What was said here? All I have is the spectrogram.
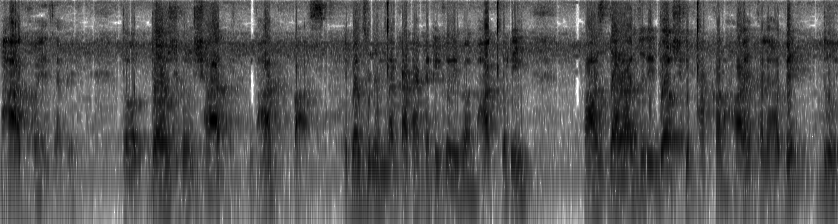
ভাগ হয়ে যাবে। তো দশ গুণ সাত ভাগ পাঁচ। এবার যদি আমরা কাটাকাটি করি বা ভাগ করি, পাঁচ দ্বারা যদি দশকে ভাগ করা হয়, তাহলে হবে দুই।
